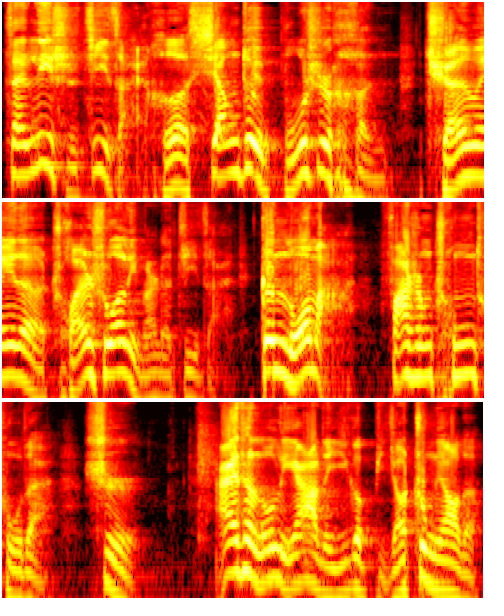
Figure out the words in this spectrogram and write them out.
在历史记载和相对不是很权威的传说里面的记载，跟罗马发生冲突的是。埃特鲁里亚的一个比较重要的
